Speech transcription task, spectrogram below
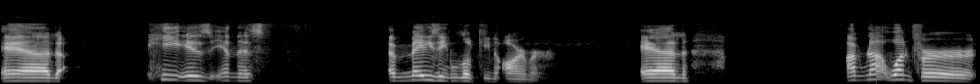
and he is in this amazing looking armor, and I'm not one for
